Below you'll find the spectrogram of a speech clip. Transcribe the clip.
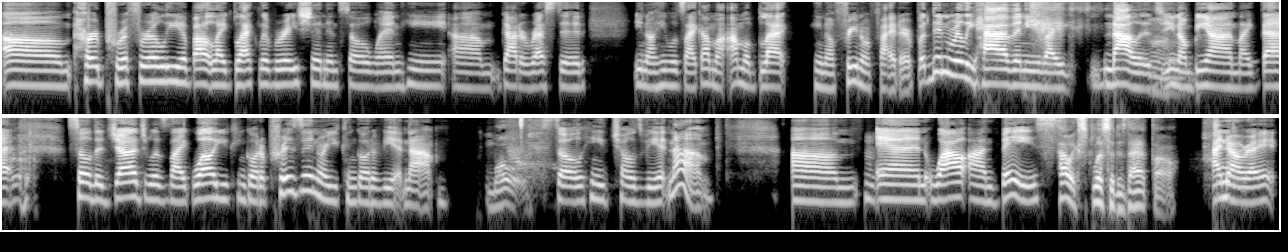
um heard peripherally about like black liberation and so when he um got arrested you know he was like i'm a i'm a black you know freedom fighter but didn't really have any like knowledge you know beyond like that so the judge was like well you can go to prison or you can go to vietnam Whoa. so he chose vietnam um Hmm. and while on base How explicit is that though? i know right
